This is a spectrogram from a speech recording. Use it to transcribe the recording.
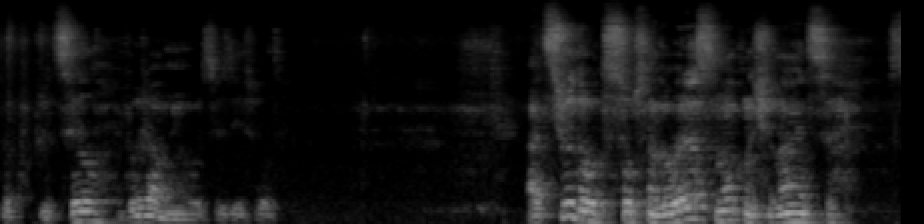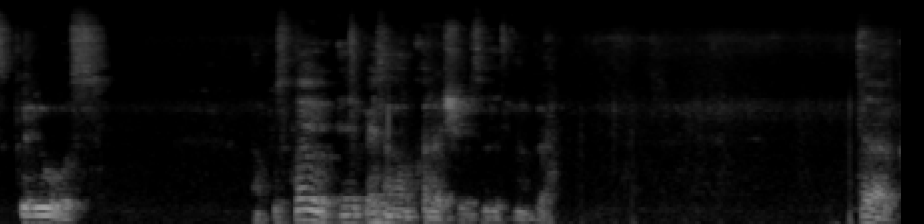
как в прицел, выравниваются здесь вот. Отсюда вот, собственно говоря, с ног начинается сколиоз. Опускаю, и опять она укорачивается, эта нога. Так,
